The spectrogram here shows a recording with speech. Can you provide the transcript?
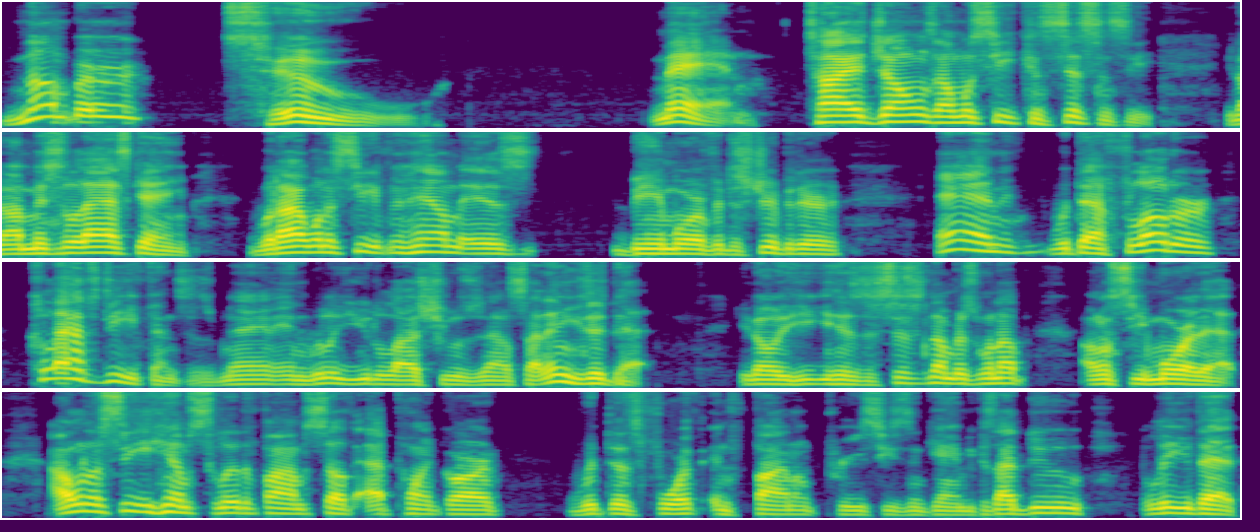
number two, man, Ty Jones, I want to see consistency. You know, I mentioned the last game. What I want to see from him is being more of a distributor and with that floater, collapse defenses, man, and really utilize shooters outside. And he did that. You know, he, his assist numbers went up. I want to see more of that. I want to see him solidify himself at point guard with this fourth and final preseason game because I do believe that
